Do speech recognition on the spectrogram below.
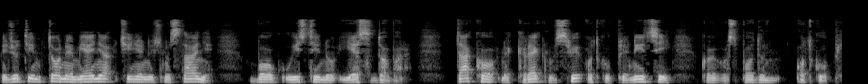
Međutim, to ne mijenja činjenično stanje. Bog u istinu jest dobar. Tako nek reknu svi otkupljenici koje gospodin otkupi.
